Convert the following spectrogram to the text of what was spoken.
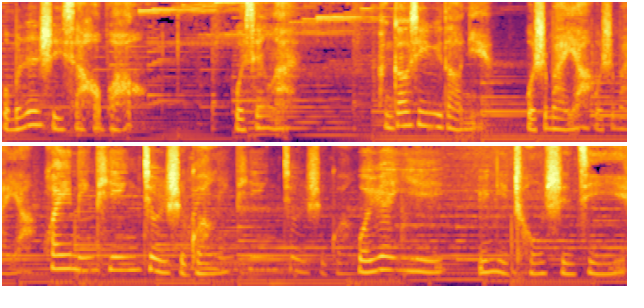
我们认识一下好不好？我先来，很高兴遇到你，我是麦芽，我是麦芽，欢迎聆听旧日时光，聆听旧日时光，我愿意与你重拾记忆。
